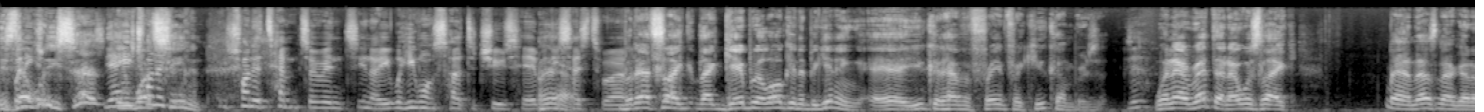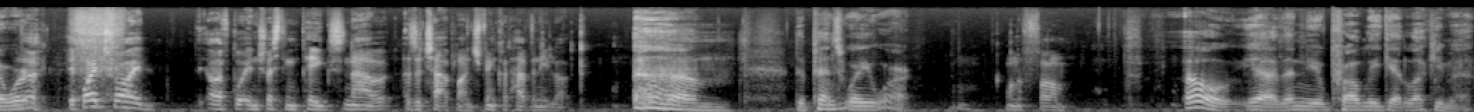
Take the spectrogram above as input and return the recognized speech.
is that what he says? Yeah, he's trying scene? to he's trying to tempt her into. You know, he, he wants her to choose him. Oh, He says to her, But that's like like Gabriel Oak in the beginning. Uh, you could have a frame for cucumbers. Yeah. When I read that, I was like, man, that's not gonna work. If I tried, I've got interesting pigs now as a chat line. Do you think I'd have any luck Um, depends where you are. on a farm? Oh yeah, then you'll probably get lucky, man.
